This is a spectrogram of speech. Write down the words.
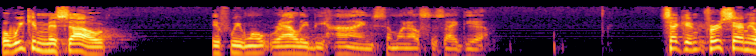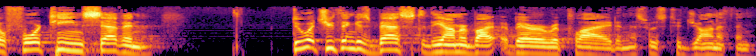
But we can miss out if we won't rally behind someone else's idea. Second, 1 Samuel 14, 7. Do what you think is best, the armor bearer replied, and this was to Jonathan.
